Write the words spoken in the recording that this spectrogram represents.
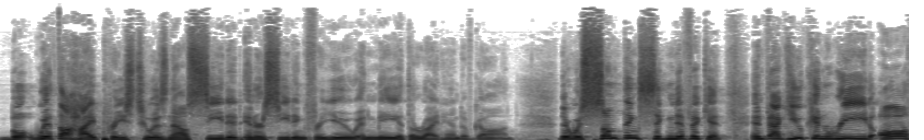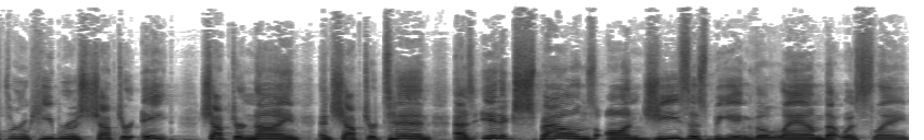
but with a high priest who is now seated, interceding for you and me at the right hand of God. There was something significant. In fact, you can read all through Hebrews chapter 8 chapter 9 and chapter 10 as it expounds on Jesus being the lamb that was slain,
